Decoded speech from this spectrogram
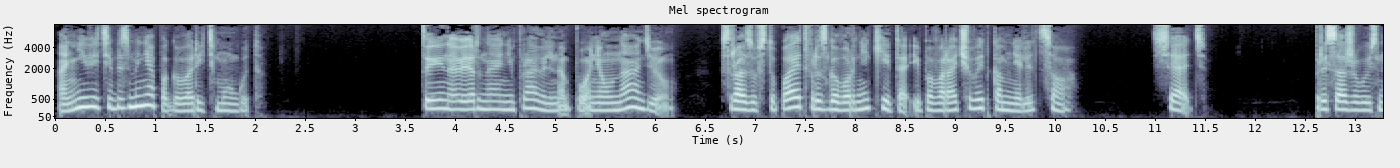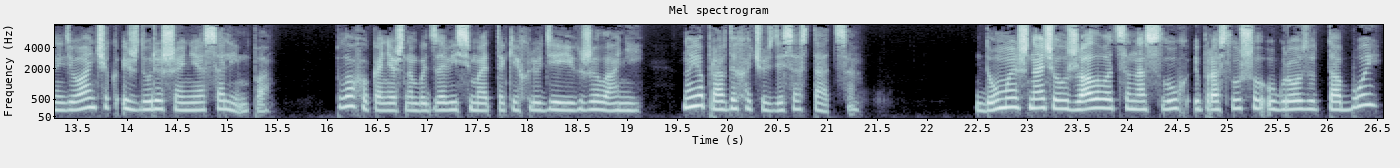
Они ведь и без меня поговорить могут. Ты, наверное, неправильно понял Надю. Сразу вступает в разговор Никита и поворачивает ко мне лицо. Сядь. Присаживаюсь на диванчик и жду решения Салимпа. Плохо, конечно, быть зависимой от таких людей и их желаний, но я правда хочу здесь остаться. Думаешь, начал жаловаться на слух и прослушал угрозу тобой?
